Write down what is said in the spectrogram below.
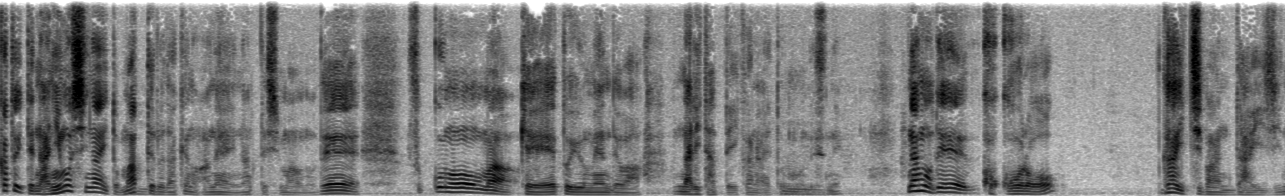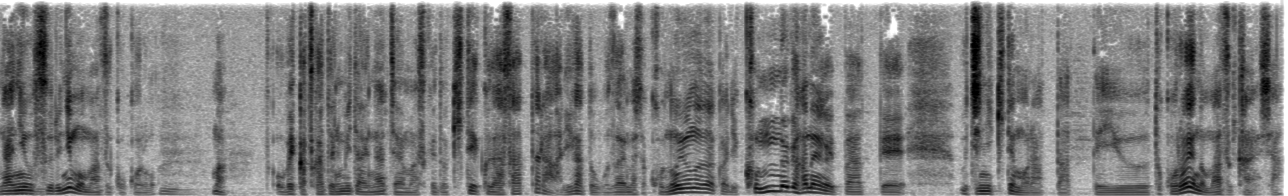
かといって何もしないと待ってるだけの花屋になってしまうので、そこもまあ経営という面では成り立っていかないと思うんですね。なので心が一番大事。何をするにもまず心、うん。まあおべっか使ってるみたいになっちゃいますけど来てくださったらありがとうございました。この世の中にこんだけ花屋がいっぱいあってうちに来てもらったっていうところへのまず感謝。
